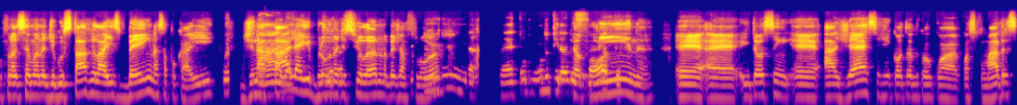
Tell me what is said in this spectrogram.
um final de semana de Gustavo e Laís bem na Sapucaí, de Natália e Bruna desfilando no Beija-Flor. Né? Todo mundo tirando então, foto. Lina, é, é, então, assim, é, a Jess recontando com, com, a, com, as comadres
